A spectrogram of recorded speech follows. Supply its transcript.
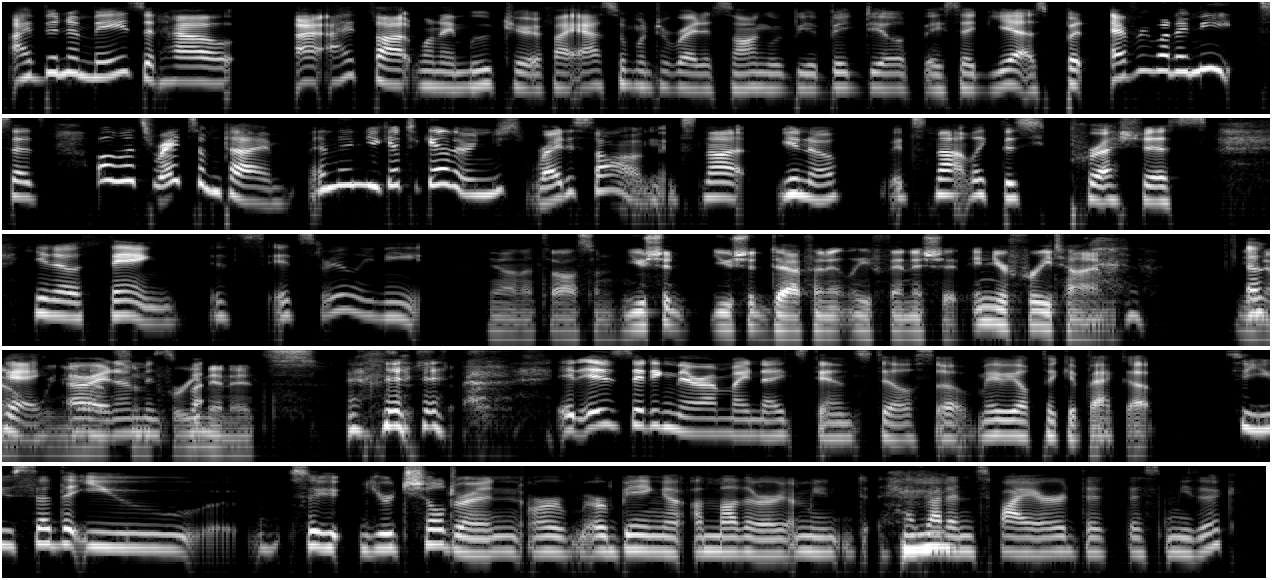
I've been amazed at how I, I thought when I moved here, if I asked someone to write a song, it would be a big deal if they said yes. But everyone I meet says, "Oh, let's write sometime," and then you get together and you just write a song. It's not, you know, it's not like this precious, you know, thing. It's it's really neat. Yeah, that's awesome. You should you should definitely finish it in your free time. You know, Okay, when you all have I'm some free inspi- minutes. just- it is sitting there on my nightstand still, so maybe I'll pick it back up. So you said that you, so your children or or being a, a mother. I mean, has that Mhm. inspired this this music?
